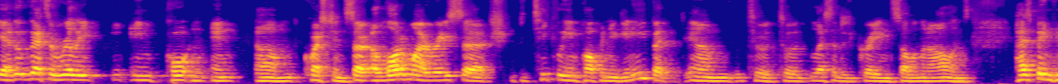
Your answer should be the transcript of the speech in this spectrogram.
Yeah, look, that's a really important and um, question. So a lot of my research, particularly in Papua New Guinea, but um, to, to a lesser degree in Solomon Islands, has been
